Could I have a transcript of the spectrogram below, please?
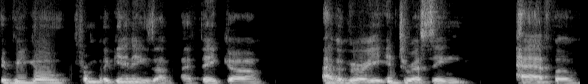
if we go from beginnings, I, I think um, I have a very interesting path of,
